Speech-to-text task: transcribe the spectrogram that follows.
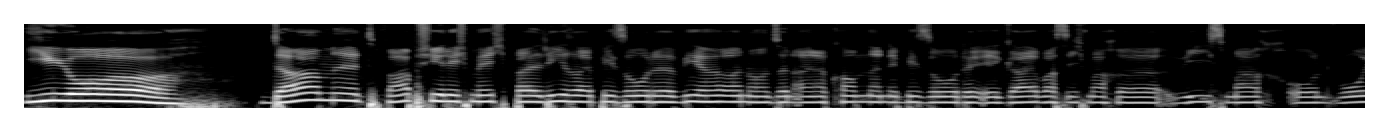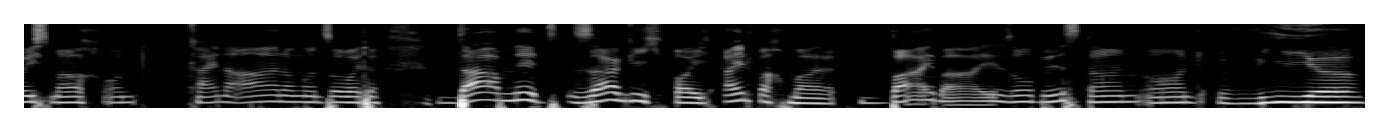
Jo, damit verabschiede ich mich bei dieser Episode. Wir hören uns in einer kommenden Episode, egal was ich mache, wie ich es mache und wo ich es mache und keine Ahnung und so weiter. Damit sage ich euch einfach mal Bye bye, so bis dann und wir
